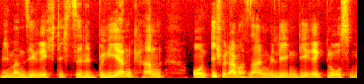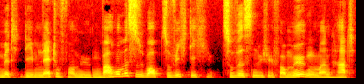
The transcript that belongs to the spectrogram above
wie man sie richtig zelebrieren kann. Und ich würde einfach sagen, wir legen direkt los mit dem Nettovermögen. Warum ist es überhaupt so wichtig zu wissen, wie viel Vermögen man hat?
